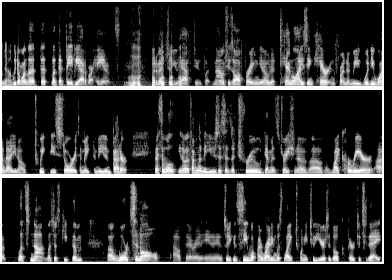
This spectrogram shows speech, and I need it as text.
yep. we don't want to let that, let that baby out of our hands. but eventually, you have to. But now she's offering, you know, a tantalizing carrot in front of me. Would you want to, you know, tweak these stories and make them even better? And I said, well, you know, if I'm going to use this as a true demonstration of, of my career, uh, let's not. Let's just keep them uh, warts and all out there, and, and, and, so you can see what my writing was like 22 years ago compared to today.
